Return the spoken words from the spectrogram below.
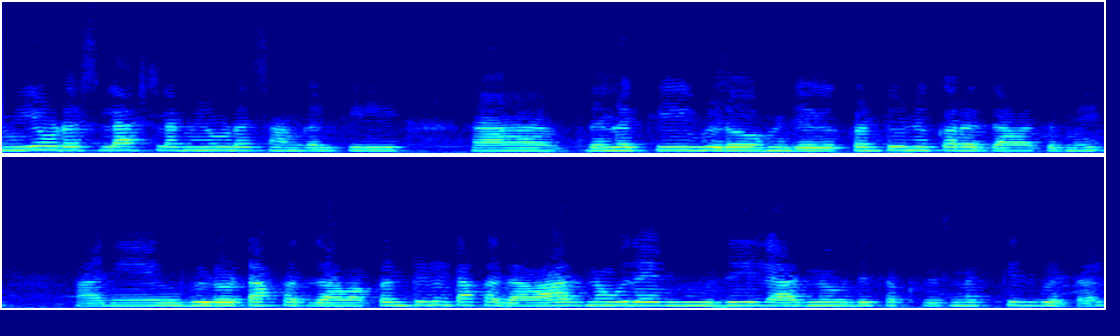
मी एवढंच लास्टला मी एवढं सांगेल की नक्की व्हिडिओ म्हणजे कंटिन्यू करत जावा तुम्ही. आणि व्हिडिओ टाकत जावा कंटिन्यू टाकत जावा. आज न उद्या व्ह्यूज येईल आज न उद्या सक्सेस नक्कीच भेटल.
